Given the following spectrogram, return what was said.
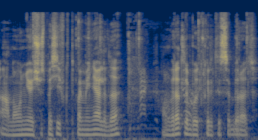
А, ну у нее еще спасивку-то поменяли, да? Он вряд ли будет криты собирать.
